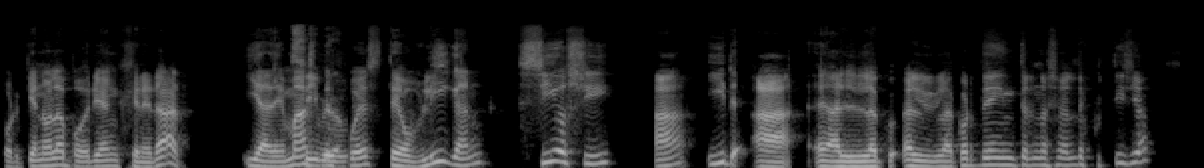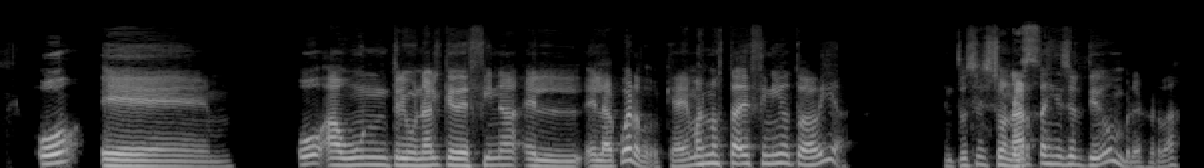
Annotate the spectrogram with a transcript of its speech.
¿Por qué no la podrían generar? Y además después te obligan sí o sí a ir a, la, Corte Internacional de Justicia o, eh, o a un tribunal que defina el, acuerdo, que además no está definido todavía. Entonces son hartas incertidumbres, ¿verdad?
